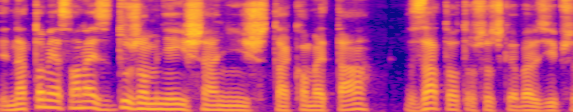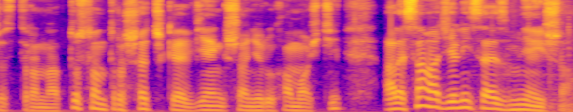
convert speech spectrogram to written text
natomiast ona jest dużo mniejsza niż ta kometa, za to troszeczkę bardziej przestronna. Tu są troszeczkę większe nieruchomości, ale sama dzielnica jest mniejsza.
